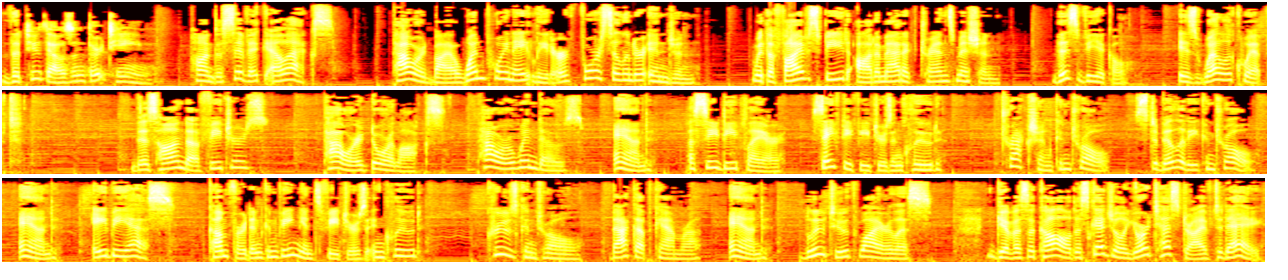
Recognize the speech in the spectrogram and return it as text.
The 2013 Honda Civic LX. Powered by a 1.8 liter four cylinder engine with a five speed automatic transmission. This vehicle is well equipped. This Honda features power door locks, power windows, and a CD player. Safety features include traction control, stability control, and ABS. Comfort and convenience features include cruise control, backup camera, and Bluetooth wireless. Give us a call to schedule your test drive today.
